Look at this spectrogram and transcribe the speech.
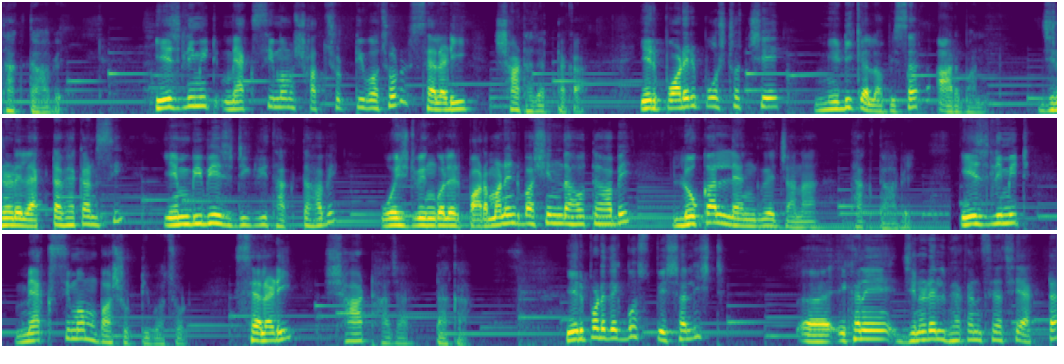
থাকতে হবে। এজ লিমিট ম্যাক্সিমাম সাতষট্টি বছর স্যালারি ষাট হাজার টাকা। এর পরের পোস্ট হচ্ছে মেডিকেল অফিসার আরবান জেনারেল একটা ভ্যাকান্সি এমবিবিএস ডিগ্রি থাকতে হবে ওয়েস্ট বেঙ্গলের পারমানেন্ট বাসিন্দা হতে হবে লোকাল ল্যাঙ্গুয়েজ জানা থাকতে হবে। এজ লিমিট ম্যাক্সিমাম বাষট্টি বছর স্যালারি ষাট হাজার টাকা। এরপরে দেখব স্পেশালিস্ট এখানে জেনারেল ভ্যাকান্সি আছে একটা,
